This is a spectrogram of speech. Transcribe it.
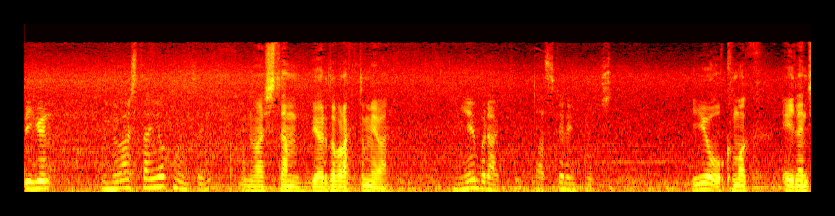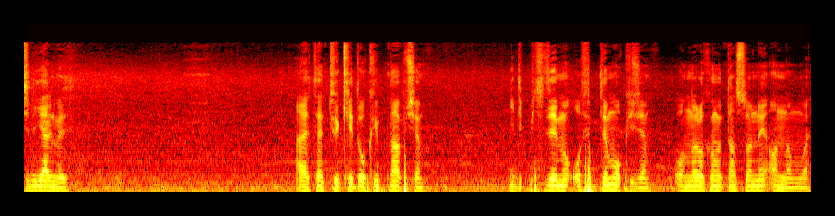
Bir gün Üniversiten yok muydu senin? üniversitem bir arada bıraktım ya ben. Niye bıraktın askere gitmek için? İyi okumak eğlenceli gelmedi. Zaten Türkiye'de okuyup ne yapacağım? Gidip İTÜ'de mi, ODTÜ'de mi okuyacağım? Onları okumaktan sonra ne anlamı var?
